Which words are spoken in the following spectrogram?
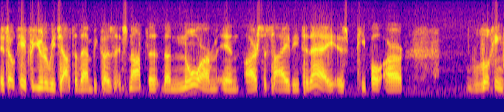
it's okay for you to reach out to them because it's not the the norm in our society today. Is people are looking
